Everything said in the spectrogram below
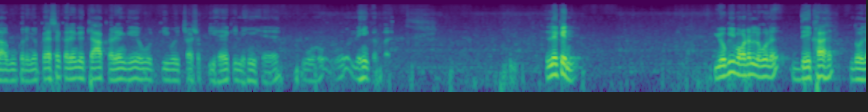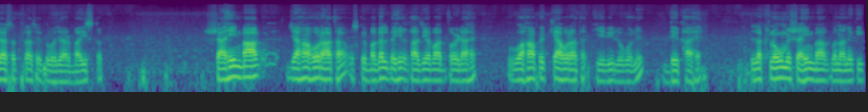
लागू करेंगे। कैसे करेंगे, क्या करेंगे, उनकी वो इच्छा शक्ति है कि नहीं है, वो वो नहीं कर पाए। लेकिन योगी मॉडल लोगों ने देखा है 2017 से 2022 तक। शाहीन बाग जहाँ हो रहा था, उसके बगल में ही गाज़ियाबाद नोएडा है। वहाँ पे क्या हो रहा था, ये भी लोगों ने देखा है। लखनऊ में शाहीन बाग बनाने की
